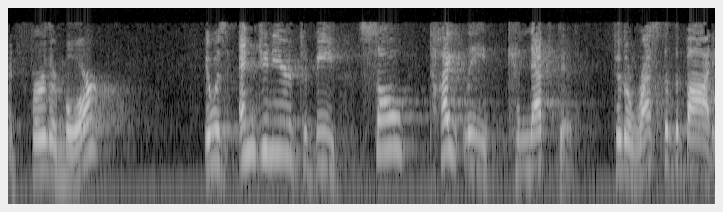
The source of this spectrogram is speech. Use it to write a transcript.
And furthermore, it was engineered to be so tightly connected to the rest of the body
